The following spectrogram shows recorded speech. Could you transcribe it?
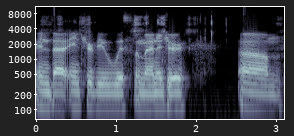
in that interview with the manager um,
